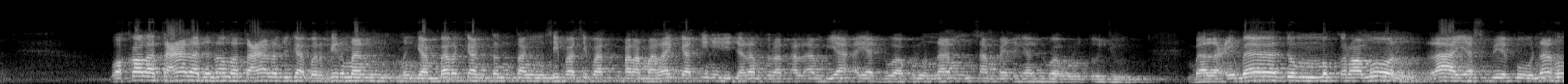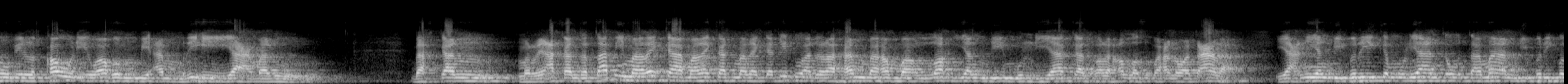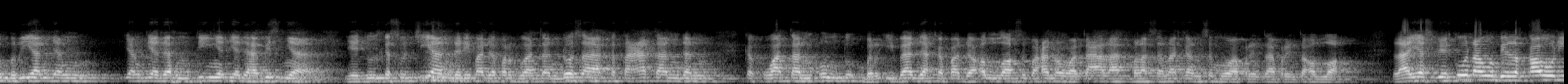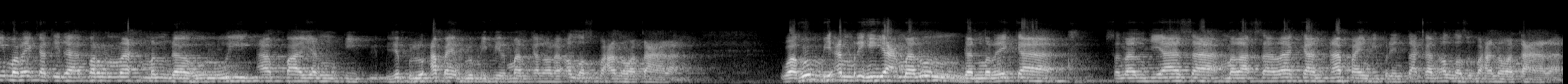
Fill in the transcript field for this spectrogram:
Wa qala ta'ala dan Allah taala juga berfirman menggambarkan tentang sifat-sifat para malaikat ini di dalam surat Al-Anbiya ayat 26 sampai dengan 27 bal ibadum mukramun la yasbiqunahu bil qawli wa hum bi amrihi ya'malun. Bahkan mereka akan tetapi mereka malaikat-malaikat itu adalah hamba-hamba Allah yang dimuliakan oleh Allah Subhanahu wa taala. Yakni yang diberi kemuliaan keutamaan diberi pemberian yang yang tiada hentinya tiada habisnya. Yaitu kesucian daripada perbuatan dosa ketaatan dan kekuatan untuk beribadah kepada Allah Subhanahu wa taala melaksanakan semua perintah-perintah Allah. La yasbiqunahu bil qawli mereka tidak pernah mendahului apa yang di, apa yang belum difirmankan oleh Allah Subhanahu wa taala. Wa hum bi amrihi ya'malun dan mereka senantiasa melaksanakan apa yang diperintahkan Allah Subhanahu wa taala.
